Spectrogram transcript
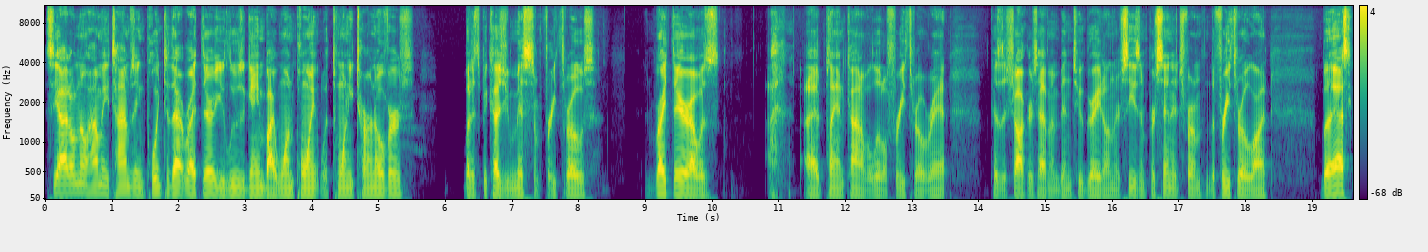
See, I don't know how many times they can point to that right there. You lose a game by one point with 20 turnovers, but it's because you missed some free throws. Right there, I was I had planned kind of a little free throw rant because the Shockers haven't been too great on their season percentage from the free throw line. But ask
